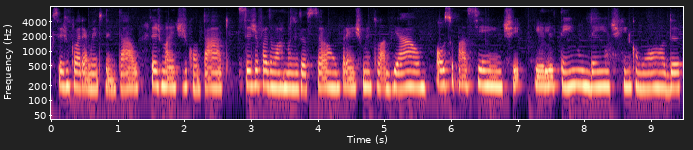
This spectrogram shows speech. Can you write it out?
seja um clareamento dental, seja uma lente de contato, seja fazer uma harmonização, um preenchimento labial, ou se o paciente ele tem um dente que incomoda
